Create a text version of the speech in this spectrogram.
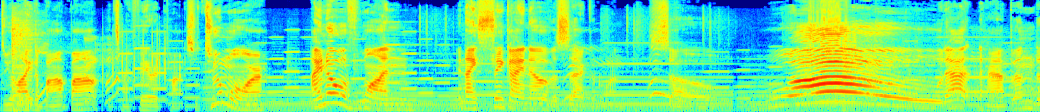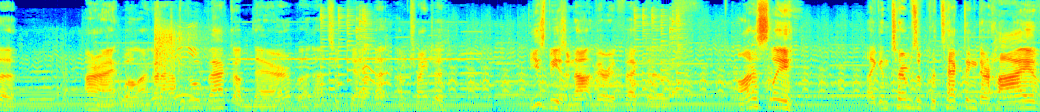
Do you like the bop bop? It's my favorite part. So two more. I know of one and I think I know of a second one. So... Whoa! That happened. Uh, Alright, well, I'm gonna have to go back up there, but that's okay. Uh, I'm trying to... These bees are not very effective. Honestly, like, in terms of protecting their hive,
